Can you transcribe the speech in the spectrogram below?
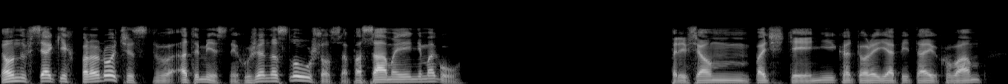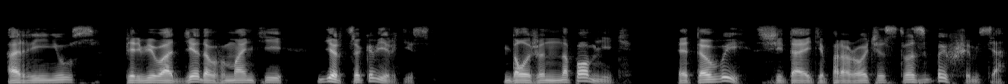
он всяких пророчеств от местных уже наслушался, по самое не могу. При всем почтении, которое я питаю к вам, Ариниус, перебивать деда в мантии герцог Виртис, должен напомнить, это вы считаете пророчество сбывшимся.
